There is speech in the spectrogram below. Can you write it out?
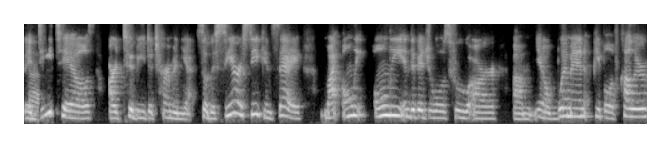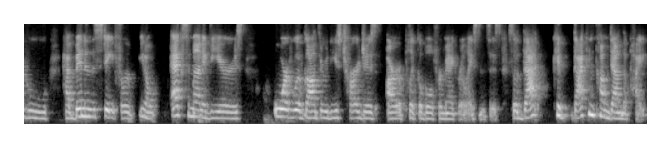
The details are to be determined yet. So the CRC can say, my only only individuals who are um, you know women, people of color who have been in the state for you know X amount of years or who have gone through these charges are applicable for micro licenses. So that could that can come down the pipe.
